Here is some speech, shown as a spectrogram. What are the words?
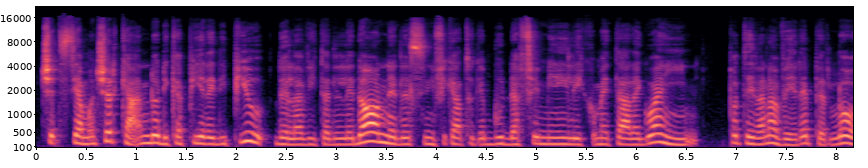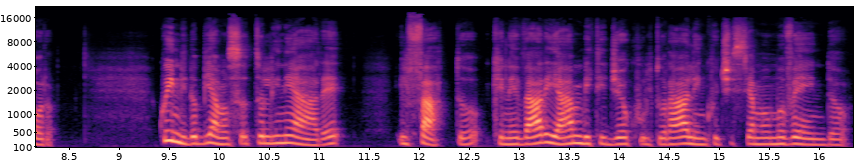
stiamo cercando di capire di più della vita delle donne, del significato che Buddha femminili come Tara Guanyin potevano avere per loro. Quindi dobbiamo sottolineare il fatto che nei vari ambiti geoculturali in cui ci stiamo muovendo,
